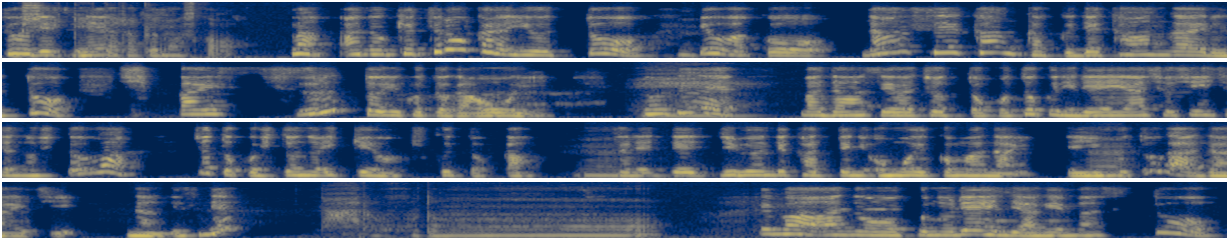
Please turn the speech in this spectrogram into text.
教えていただけますか？まあ、あの結論から言うとうん、要はこう、男性感覚で考えると失敗するということが多い。のでまあ男性はちょっとこう、特に恋愛初心者の人は、ちょっとこう人の意見を聞くとか、うんされて自分で勝手に思い込まないっていうことが大事なんですね。なるほど。で、まあ、あの、この例で挙げますと、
